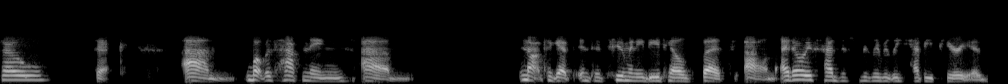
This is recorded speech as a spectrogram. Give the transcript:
so sick. Um, what was happening, um, not to get into too many details, but um, I'd always had this really, really heavy periods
